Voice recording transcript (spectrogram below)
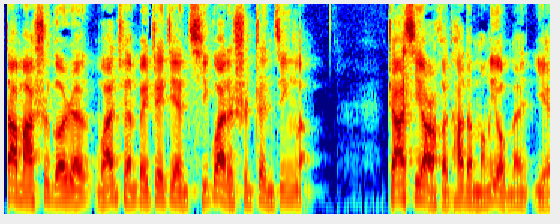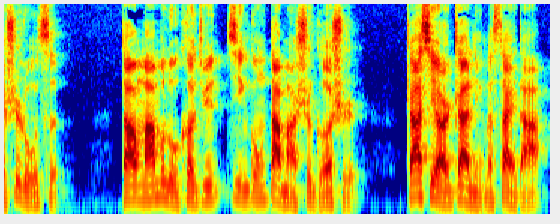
大马士革人完全被这件奇怪的事震惊了。扎希尔和他的盟友们也是如此。当马姆鲁克军进攻大马士革时，扎希尔占领了塞达，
